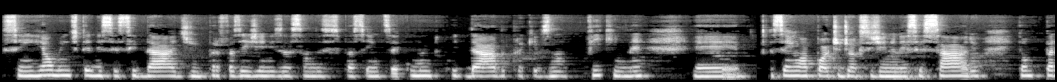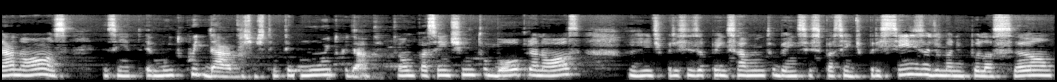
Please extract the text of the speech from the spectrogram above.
sem realmente ter necessidade para fazer a higienização desses pacientes, é com muito cuidado para que eles não fiquem, né, é, sem o aporte de oxigênio necessário. Então, para nós, assim, é muito cuidado, a gente tem que ter muito cuidado. Então, o paciente intubou para nós, a gente precisa pensar muito bem se esse paciente precisa de manipulação,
